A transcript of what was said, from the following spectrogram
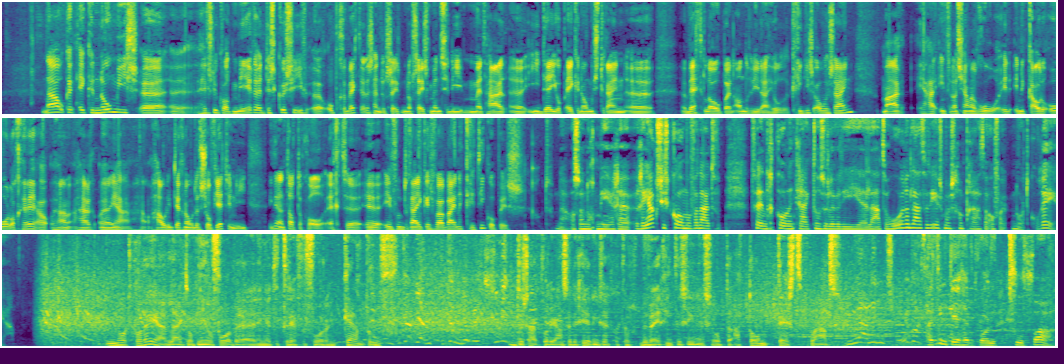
Nou, kijk, economisch uh, uh, heeft natuurlijk wat meer uh, discussie opgewekt. Er zijn nog steeds, nog steeds, mensen die met haar ideeën op economisch terrein weglopen... en anderen die daar heel kritisch over zijn. Maar ja, haar internationale rol in, in de Koude Oorlog... Hè, haar, haar ja, houding tegenover de Sovjet-Unie... ik denk dat dat toch wel echt invloedrijk is waar weinig kritiek op is. Goed, nou, als er nog meer reacties komen vanuit het Verenigd Koninkrijk... dan zullen we die laten horen. Laten we eerst maar eens gaan praten over Noord-Korea. Noord-Korea lijkt opnieuw voorbereidingen te treffen voor een kernproef. De Zuid-Koreaanse regering zegt dat er beweging te zien is op de atoomtestplaats. I think they have gone too far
